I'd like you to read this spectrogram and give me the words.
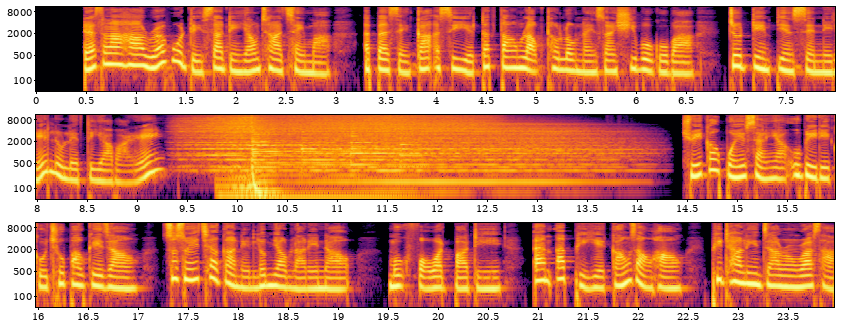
။ Tesla ဟာ Redwood တွေစတင်ရောင်းချချိန်မှာအပတ်စဉ်ကားအစီးရ1000လောက်ထုတ်လုပ်နိုင်စွမ်းရှိဖို့ကိုပါကြိုတင်ပြင်ဆင်နေတယ်လို့လည်းသိရပါတယ်။ရွေးကောက်ပွဲဆိုင်ရာဥပဒေကိုချိုးဖောက်ခဲ့ကြောင်းဆွဆွဲချက်ကနေလွတ်မြောက်လာတဲ့နောက် Move Forward Party MFP ရဲ့ခေါင်းဆောင်ဟောင်းဖီတာလင်ဂျာရွန်ရတ်ဟာ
